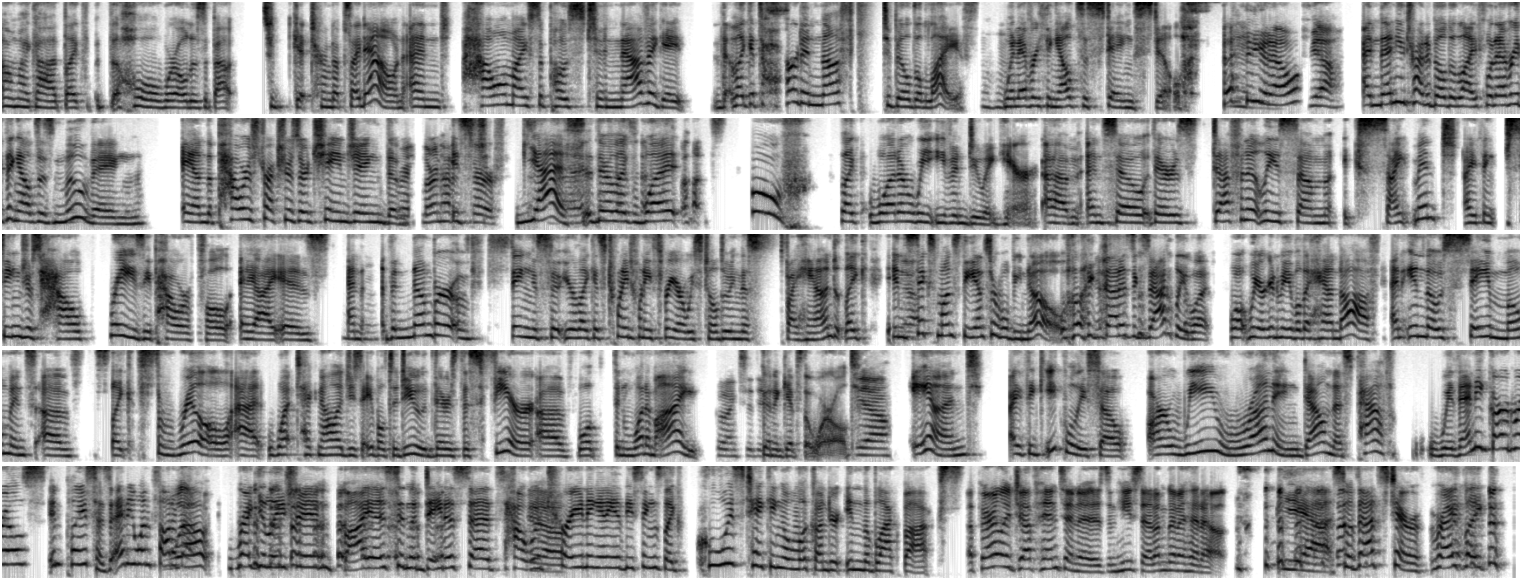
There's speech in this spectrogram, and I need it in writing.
oh my God, like the whole world is about to get turned upside down. And how am I supposed to navigate like it's hard enough to build a life Mhm. when everything else is staying still, Mm. you know? Yeah. And then you try to build a life when everything else is moving and the power structures are changing. The Right. Learn how to surf. yes, Right? they're like, what? Whew. like what are we even doing here um, and so there's definitely some excitement i think seeing just how crazy powerful ai is and Mhm. the number of things that you're like it's 2023 are we still doing this by hand like in Yeah. 6 months the answer will be no like that is exactly what what we are going to be able to hand off and in those same moments of like thrill at what technology is able to do there's this fear of well then what am i Going to do. going to give the world. Yeah. And I think equally so, are we running down this path with any guardrails in place? Has anyone thought Well- about regulation, bias in the data sets, how Yeah. we're training any of these things? Like, who is taking a look under in the black box? Apparently Geoff Hinton is, and he said, I'm going to head out. Yeah. So that's terrible, right? Like,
